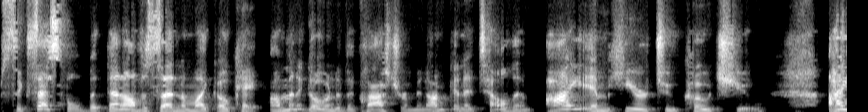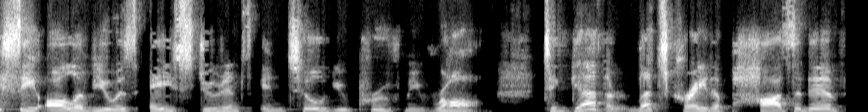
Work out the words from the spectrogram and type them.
successful. But then all of a sudden, I'm like, okay, I'm going to go into the classroom and I'm going to tell them, I am here to coach you. I see all of you as A students until you prove me wrong. Together, let's create a positive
